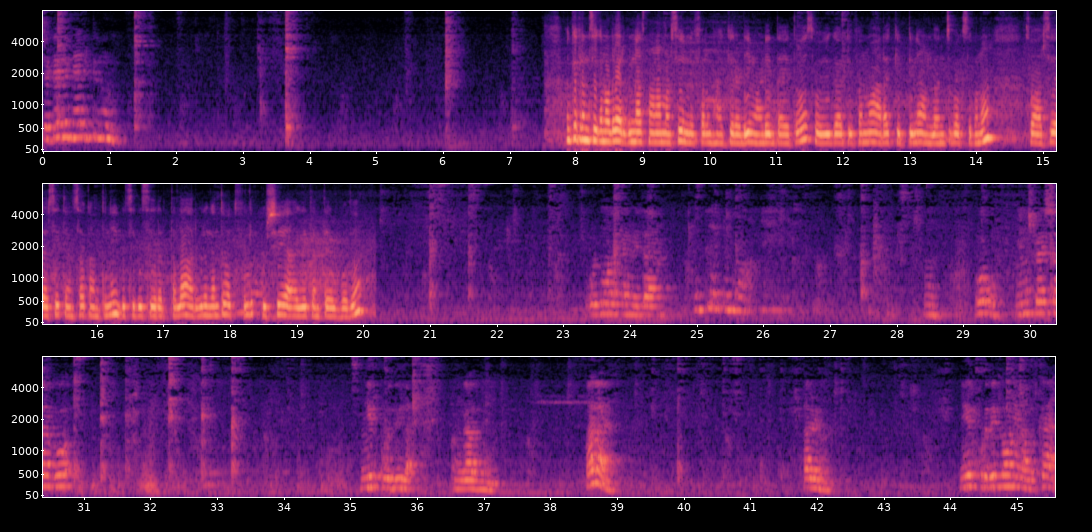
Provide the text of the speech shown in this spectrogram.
ಚಡ್ಡಿ ಮೇಲೆ ಇಟ್ಟು ನೋಡು. ಓಕೆ ಫ್ರೆಂಡ್ಸ್ ಈಗ ನೋಡ್ರಿ ಅರ್ವಿನ ಸ್ನಾನ ಮಾಡಿಸಿ ಯೂನಿಫಾರ್ಮ್ ಹಾಕಿ ರೆಡಿ ಮಾಡಿದ್ದಾಯಿತು. ಸೊ ಈಗ ಟಿಫನ್ನು ಆರಕ್ಕೆ ಇಟ್ಟಿನಿ, ಅವ್ನು ಲಂಚ್ ಬಾಕ್ಸ್ಗೂ ಸೊ ಆರಿಸಿ ಆರಿಸಿ ತಿನ್ಸೋಕೆ ಅಂತೀನಿ. ಬಿಸಿ ಬಿಸಿ ಇರುತ್ತಲ್ಲ ಅರ್ವಿನಿಗಂತೂ ಇವತ್ತು ಫುಲ್ ಖುಷಿ ಆಗೈತೆ ಅಂತ ಹೇಳ್ಬೋದು. ನೀರು ಕುಡಿದಿಲ್ಲ ಹಂಗಾದ್ರೆ ನೀನು ಅಲ್ಲ ಅರವಿಂದ ನೀರು ಕುಡಿದಿಲ್ಲ ನೀನು ಅದಕ್ಕೆ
